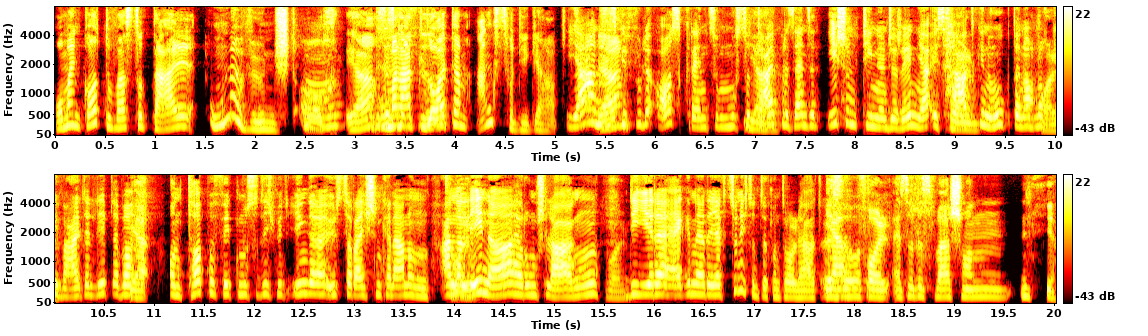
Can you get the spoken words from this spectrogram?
oh mein Gott, du warst total unerwünscht auch, ja. Und man hat Gefühl- Leute haben Angst vor dir gehabt. Ja, und ja? dieses Gefühl der Ausgrenzung muss total Ja. präsent sein. Eh schon Teenagerin, ja, ist Voll. hart genug, dann auch noch Voll. Gewalt erlebt, aber Ja. on top of it musst du dich mit irgendeiner österreichischen, keine Ahnung, Annalena herumschlagen, die ihre eigene Reaktion nicht unter Kontrolle hat. Also, ja, voll. Also das war schon, ja.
